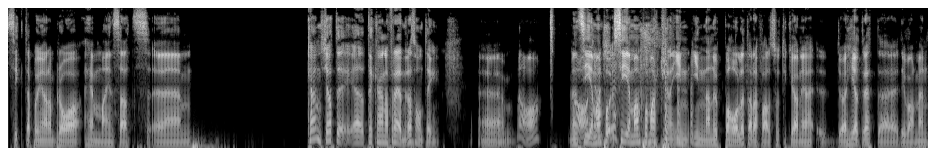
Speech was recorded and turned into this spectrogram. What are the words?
sikta på att göra en bra hemmainsats. Um, kanske att det, att det kan ha förändrats någonting. Um, ja. Men ja, ser, man på, ser man på matcherna in, innan uppehållet i alla fall så tycker jag att du har helt rätt där Divan, men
